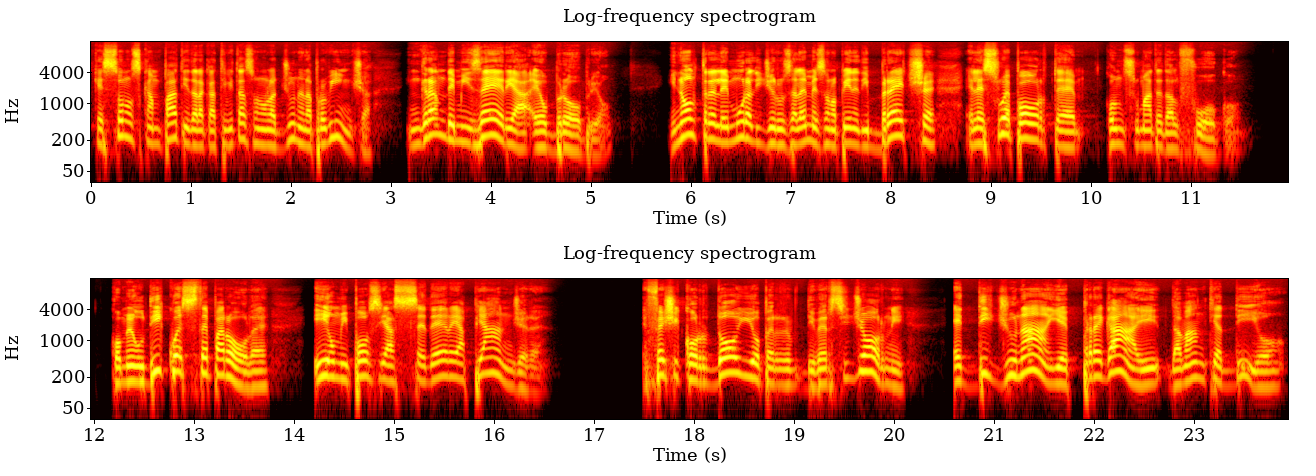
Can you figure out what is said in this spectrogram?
che sono scampati dalla cattività sono laggiù nella provincia, in grande miseria e obbrobrio. Inoltre le mura di Gerusalemme sono piene di brecce e le sue porte consumate dal fuoco. Come udì queste parole, io mi posi a sedere a piangere e feci cordoglio per diversi giorni e digiunai e pregai davanti a Dio,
